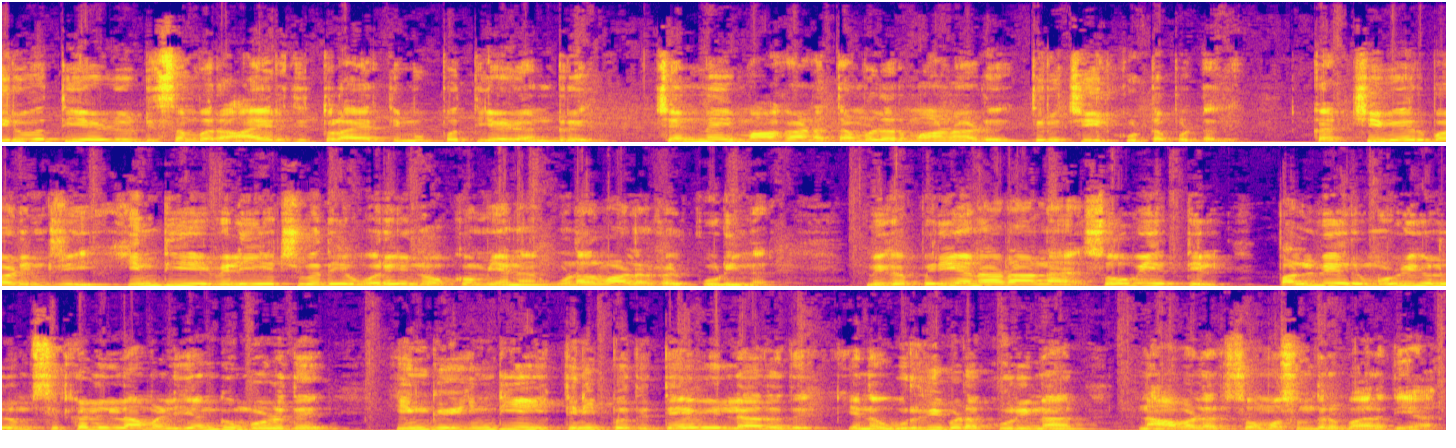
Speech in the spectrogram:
இருபத்தி ஏழு டிசம்பர் ஆயிரத்தி தொள்ளாயிரத்தி முப்பத்தி ஏழு அன்று சென்னை மாகாண தமிழர் மாநாடு திருச்சியில் கூட்டப்பட்டது. கட்சி வேறுபாடின்றி ஹிந்தியை வெளியேற்றுவதே ஒரே நோக்கம் என உணர்வாளர்கள் கூடினர். மிகப்பெரிய நாடான சோவியத்தில் பல்வேறு மொழிகளிலும் சிக்கல் இல்லாமல் இயங்கும் பொழுது இங்கு இந்தியை திணிப்பது தேவையில்லாதது என உறுதிபட கூறினார் நாவலர் சோமசுந்தர பாரதியார்.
